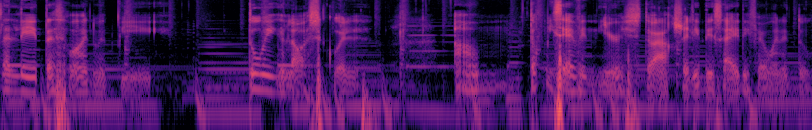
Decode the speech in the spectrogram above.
the latest one would be doing law school. Um, took me seven years to actually decide if I wanted to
